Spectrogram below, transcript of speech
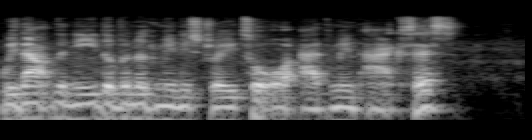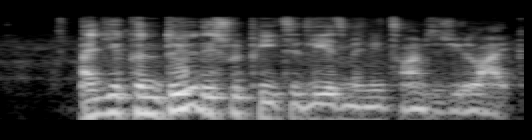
without the need of an administrator or admin access. And you can do this repeatedly as many times as you like.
